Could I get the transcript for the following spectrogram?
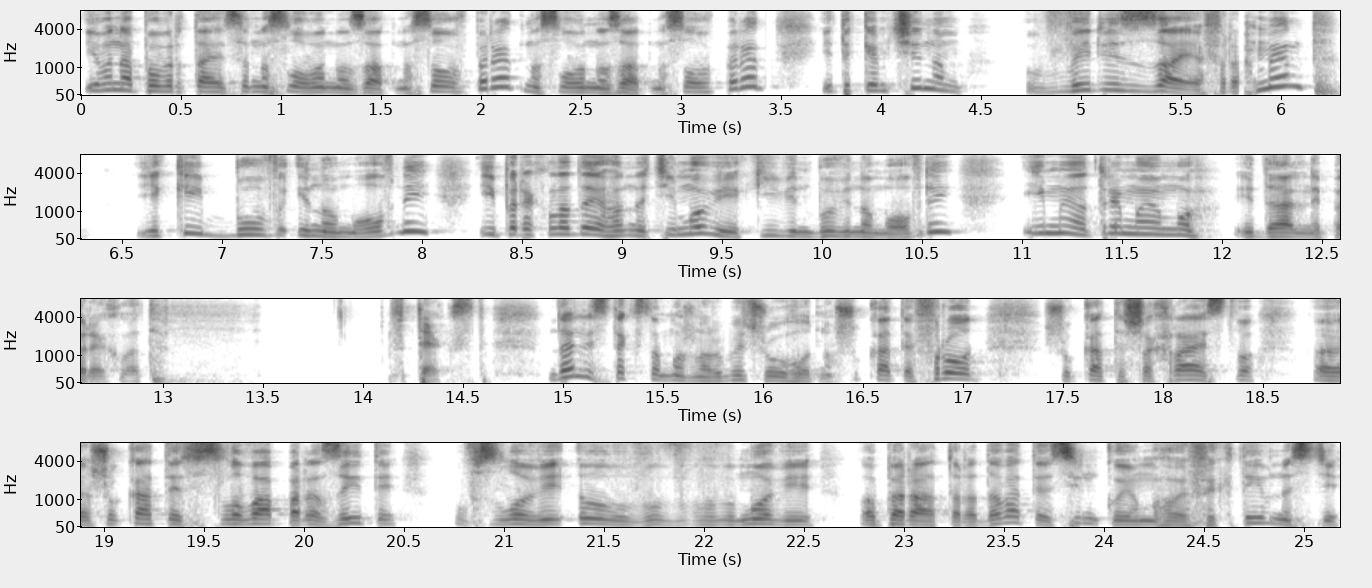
І вона повертається на слово назад, на слово вперед, на слово назад, на слово вперед, і таким чином вирізає фрагмент, який був іномовний, і перекладає його на тій мові, якій він був іномовний, і ми отримуємо ідеальний переклад. В текст. Далі з текстом можна робити що угодно: шукати фрод, шукати шахрайство, е, шукати слова паразити в слові в мові оператора, давати оцінку його ефективності,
